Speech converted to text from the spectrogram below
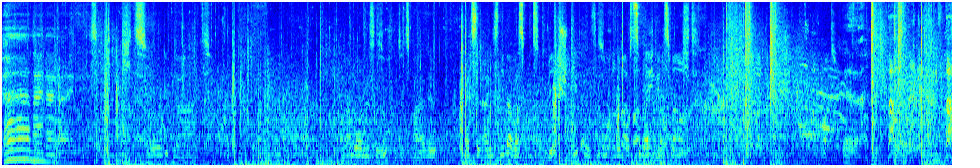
Ah, nein, nein, nein, das war nicht so geplant. Aber wir versuchen es jetzt mal. Wir metzeln alles nieder, was uns im Weg steht, aber wir versuchen dem auszuweichen, dass wir nicht... Gott. Ja.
